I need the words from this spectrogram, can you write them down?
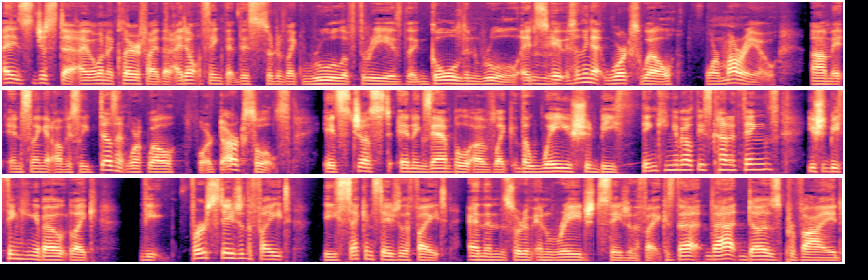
I, it's just uh, I want to clarify that I don't think that this sort of like rule of three is the golden rule. It's, Mhm. it's something that works well for Mario, um, it, and something that obviously doesn't work well for Dark Souls. It's just an example of like the way you should be thinking about these kind of things. You should be thinking about like the first stage of the fight, the second stage of the fight, and then the sort of enraged stage of the fight, because that that does provide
